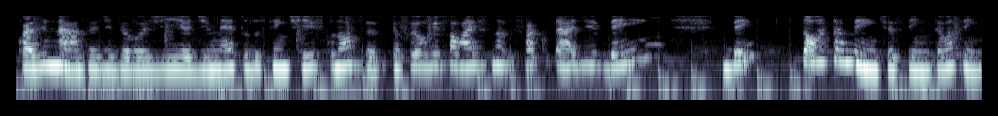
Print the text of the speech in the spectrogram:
quase nada de biologia, de método científico. Nossa, eu fui ouvir falar isso na faculdade bem, bem tortamente, assim. Então, assim,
